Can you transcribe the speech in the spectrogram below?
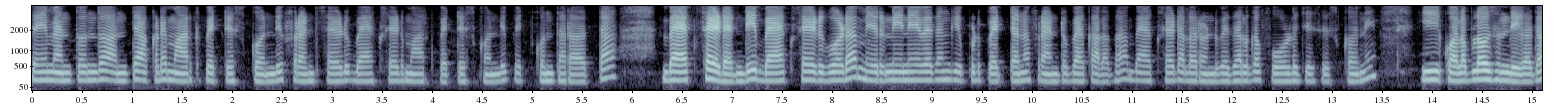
సేమ్ ఎంత ఉందో అంతే అక్కడే మార్క్ పెట్టేసుకోండి. Front side back side mark పెట్టేసుకోండి. పెట్టుకున్న తర్వాత బ్యాక్ సైడ్ అండి. బ్యాక్ సైడ్ కూడా మీరు నేను ఏ విధంగా ఇప్పుడు పెట్టాను ఫ్రంట్ బ్యాక్ అలాగా బ్యాక్ సైడ్ అలా రెండు విధాలుగా ఫోల్డ్ చేసేసుకొని ఈ కొల బ్లౌజ్ ఉంది కదా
